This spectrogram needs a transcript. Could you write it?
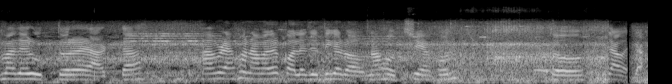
আমাদের উত্তরের আড্ডা। আমরা এখন আমাদের কলেজের দিকে রওনা হচ্ছি এখন। তো যাওয়া যাক।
